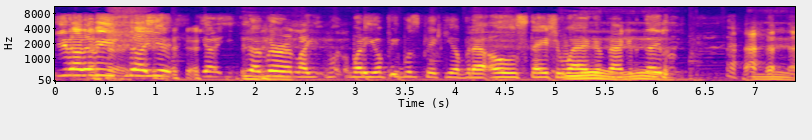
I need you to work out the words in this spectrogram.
You know, what I mean? You know, you, you, you know, remember like one of your people's pick you up in that old station wagon Yeah, back in the yeah. day. Yeah.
